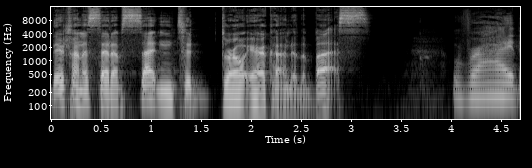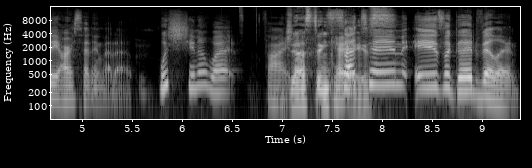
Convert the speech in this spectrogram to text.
They're trying to set up Sutton to throw Erika under the bus. Right, they are setting that up. Which you know what? Fine. Just in case. Sutton is a good villain.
